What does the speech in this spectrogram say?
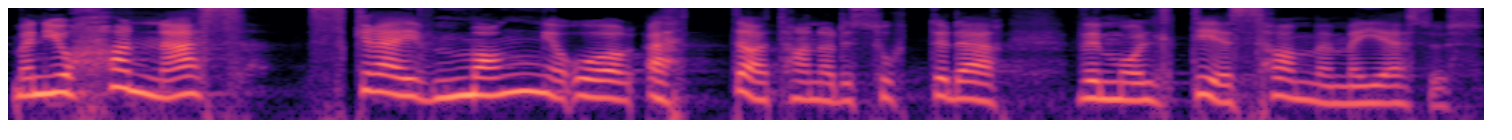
Men Johannes skrev mange år etter at han hadde sittet der ved måltidet sammen med Jesus.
